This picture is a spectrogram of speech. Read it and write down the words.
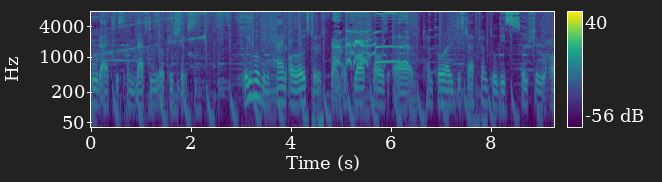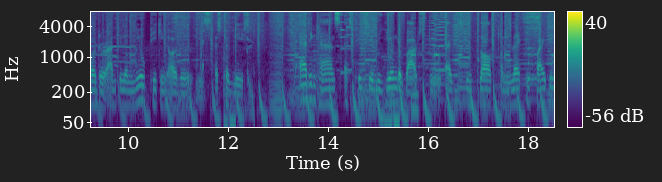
food access and nesting locations. Removing hen or roosters from a flock causes a temporary disruption to this social order until a new pecking order is established. Adding hands, especially younger birds, to existing flock can lead to fighting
